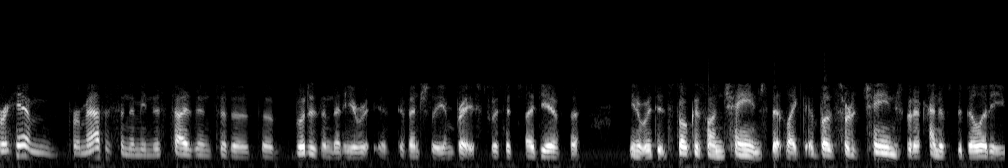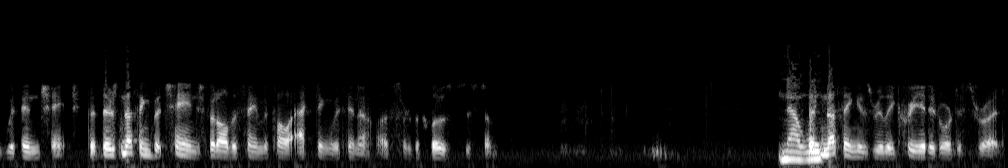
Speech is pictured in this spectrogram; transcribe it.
for him, for Matthiessen, I mean, this ties into the, the Buddhism that he re- eventually embraced with its idea of the you know, with its focus on change, that like both sort of change, but a kind of stability within change. That there's nothing but change, but all the same, it's all acting within a, a sort of a closed system. Now, when, nothing is really created or destroyed.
